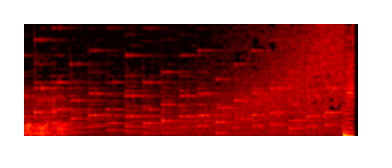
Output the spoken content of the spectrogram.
One more time.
